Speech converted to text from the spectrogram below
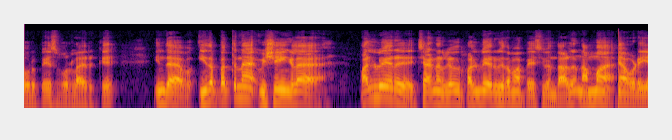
ஒரு பேசுபொருளாக இருக்குது இந்த இதை பற்றின விஷயங்களை பல்வேறு சேனல்கள் பல்வேறு விதமாக பேசி வந்தாலும் நம்ம அவருடைய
